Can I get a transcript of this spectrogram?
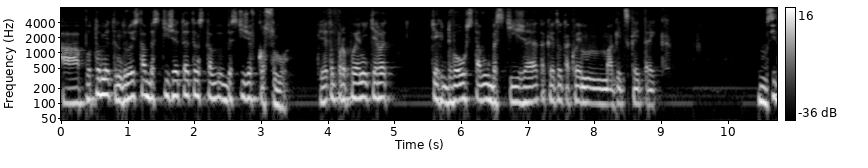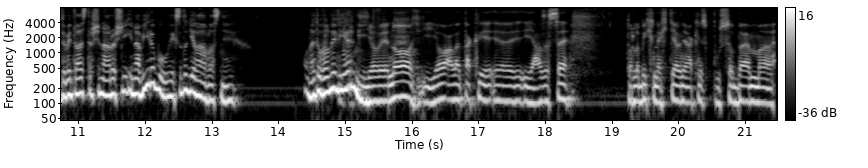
A potom je ten druhý stav bez tíže, to je ten stav bez tíže v kosmu. Je to propojený těhle, těch dvou stavů bez tíže, tak je to takový magický trik. Musí to být ale strašně náročný i na výrobu. Jak se to dělá vlastně? On je to velmi věrný. Jo, no, jo, ale tak já zase tohle bych nechtěl nějakým způsobem eh,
